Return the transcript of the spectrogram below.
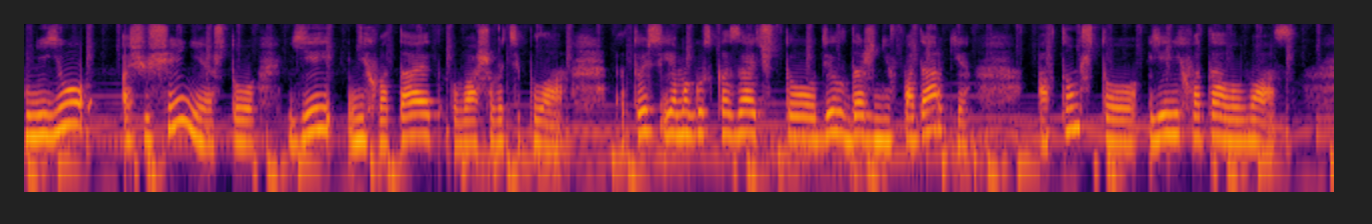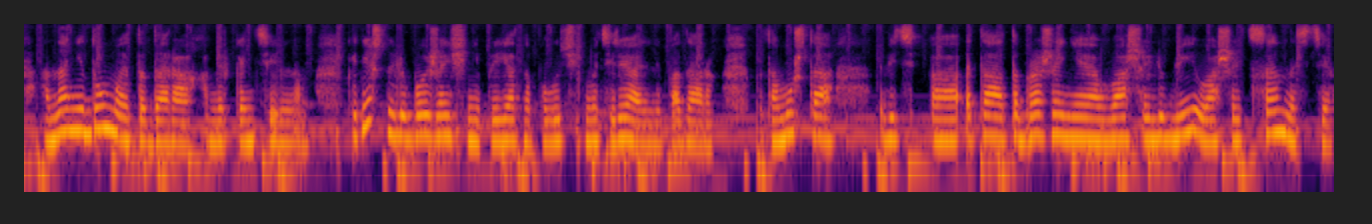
У нее ощущение, что ей не хватает вашего тепла. То есть я могу сказать, что дело даже не в подарке, а в том, что ей не хватало вас. Она не думает о дарах, о меркантильном. Конечно, любой женщине приятно получить материальный подарок, потому что ведь э, это отображение вашей любви, вашей ценности,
